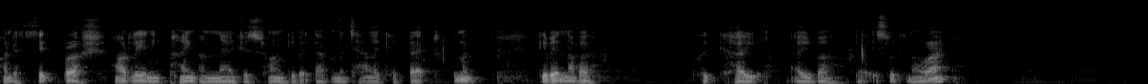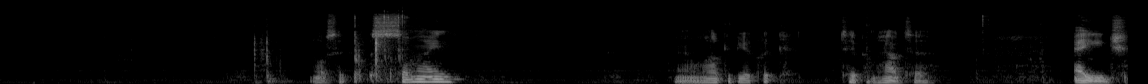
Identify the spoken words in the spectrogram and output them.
kind of thick brush, hardly any paint on there, just try and give it that metallic effect. I'm gonna give it another quick coat over, but it's looking all right. Also got the sign. Now I'll give you a quick tip on how to age.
